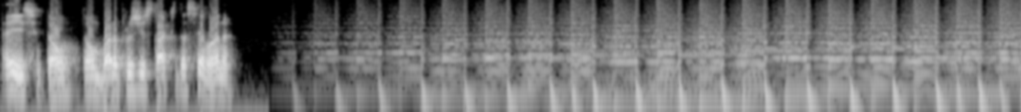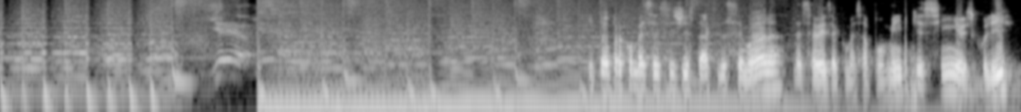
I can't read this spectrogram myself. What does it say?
É isso, então. Então, bora para os destaques da semana. Então, para começar esses destaques da semana, dessa vez vai começar por mim, porque sim, eu escolhi.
